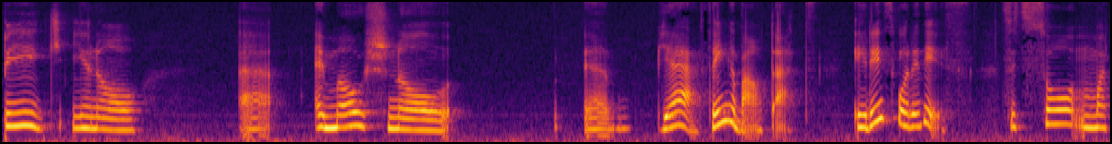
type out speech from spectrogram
big, you know, uh, emotional, uh, yeah, thing about that. It is what it is. So it's so much.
